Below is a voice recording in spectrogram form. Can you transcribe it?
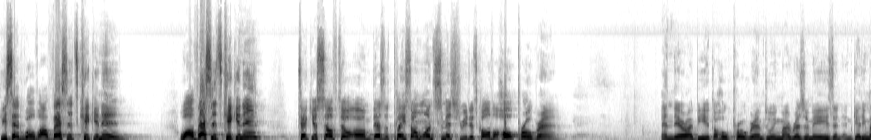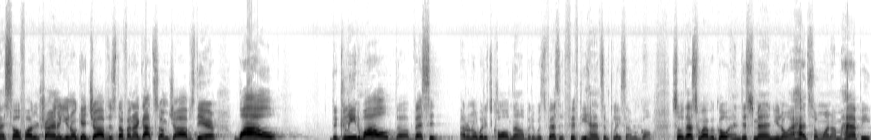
He said, well, while VESID's kicking in, while VESID's kicking in, Take yourself to, um, there's a place on 1 Smith Street, it's called the Hope Program. And there I'd be at the Hope Program doing my resumes and, and getting myself out and trying to, you know, get jobs and stuff. And I got some jobs there while the gleaned, while the VESID, I don't know what it's called now, but it was VESID, 50 Hanson place I would go. So that's where I would go. And this man, you know, I had someone, I'm happy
